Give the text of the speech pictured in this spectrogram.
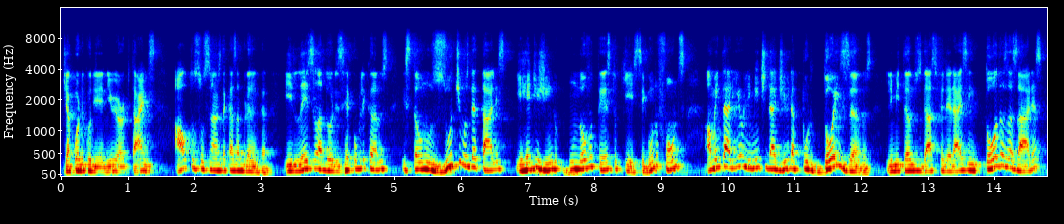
De acordo com o The New York Times, altos funcionários da Casa Branca e legisladores republicanos estão nos últimos detalhes e redigindo um novo texto que, segundo fontes, aumentaria o limite da dívida por dois anos, limitando os gastos federais em todas as áreas,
